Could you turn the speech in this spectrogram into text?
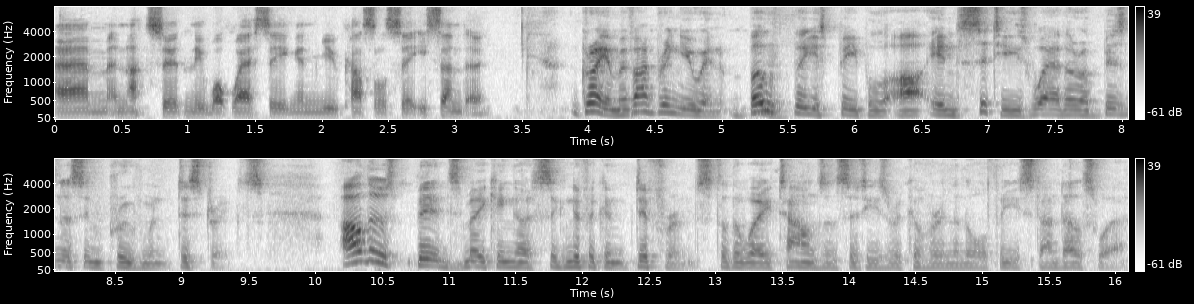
um, and that's certainly what we're seeing in Newcastle city centre. Graham, if I bring you in, both mm. these people are in cities where there are business improvement districts. Are those bids making a significant difference to the way towns and cities recover in the northeast and elsewhere?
